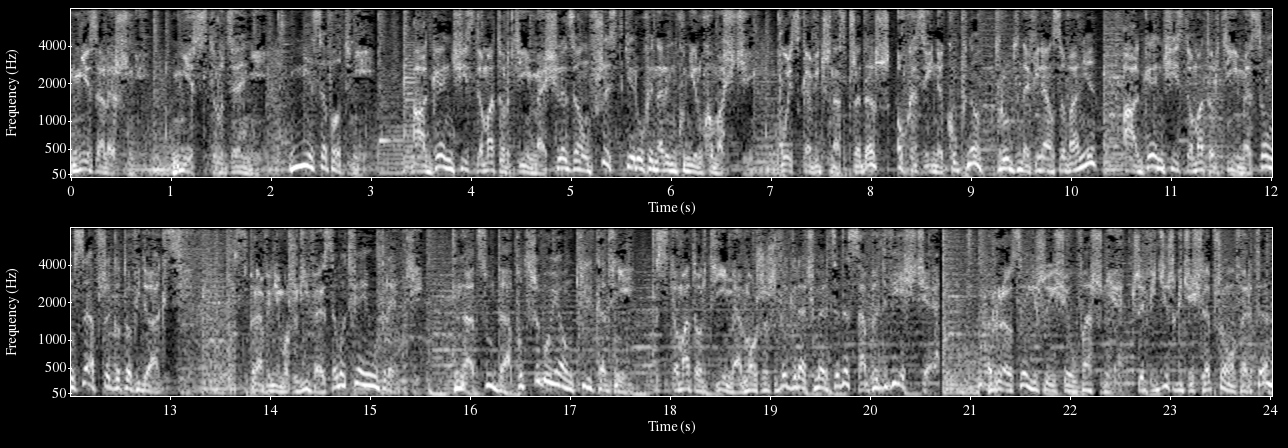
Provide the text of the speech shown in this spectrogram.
Niezależni, niestrudzeni, niezawodni. Agenci z Domator Team śledzą wszystkie ruchy na rynku nieruchomości. Błyskawiczna sprzedaż, okazyjne kupno, trudne finansowanie? Agenci z Domator Team są zawsze gotowi do akcji. Sprawy niemożliwe załatwiają od ręki. Na cuda potrzebują kilka dni. Z Domator Team możesz wygrać Mercedesa B200. Rozejrzyj się uważnie. Czy widzisz gdzieś lepszą ofertę?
